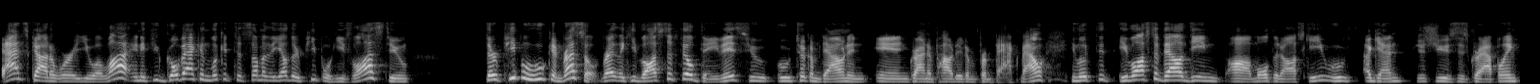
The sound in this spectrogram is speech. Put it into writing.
that's got to worry you a lot. And if you go back and look at to some of the other people he's lost to, there are people who can wrestle, right? Like he lost to Phil Davis, who who took him down and, and ground and pounded him from back mount. He looked at he lost to Valentin uh, Moldavsky, who again just used his grappling.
